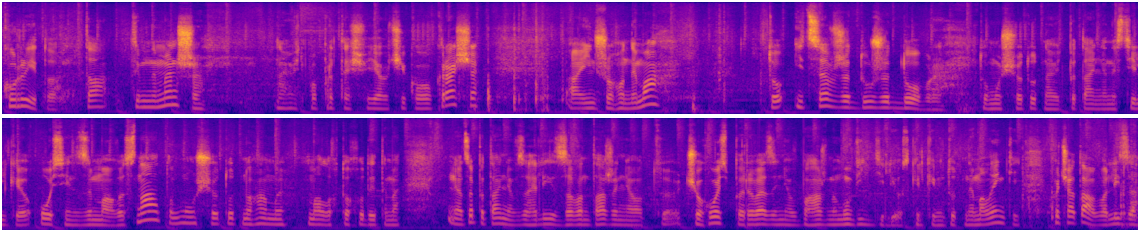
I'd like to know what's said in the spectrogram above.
корито. Та тим не менше навіть попри те, що я очікував краще, а іншого нема, то і це вже дуже добре. Тому що тут навіть питання не стільки осінь, зима, весна, тому що тут ногами мало хто ходитиме. А це питання взагалі завантаження от е, чогось, перевезення в багажному відділі, оскільки він тут не маленький. Хоча та валіза,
